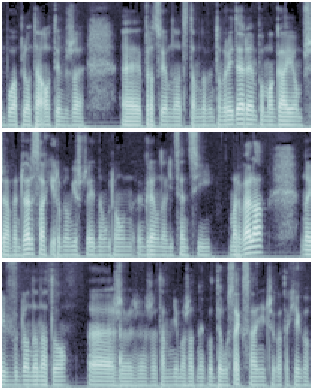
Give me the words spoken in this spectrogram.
była plota o tym, że pracują nad tam nowym Tomb Raiderem, pomagają przy Avengersach i robią jeszcze jedną grą, grę na licencji Marvela. No i wygląda na to, e, że, że, że tam nie ma żadnego Deus Exa, niczego takiego,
